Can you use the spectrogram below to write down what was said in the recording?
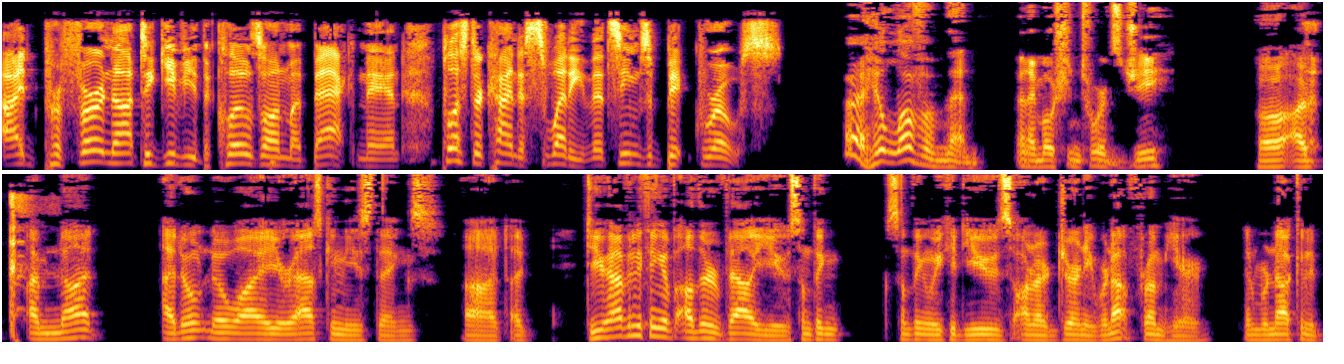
I'd prefer not to give you the clothes on my back, man. Plus, they're kind of sweaty. That seems a bit gross. Ah, he'll love them then. And I motion towards G. Uh I I'm not I don't know why you're asking these things. Uh I, do you have anything of other value? Something something we could use on our journey. We're not from here and we're not going to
